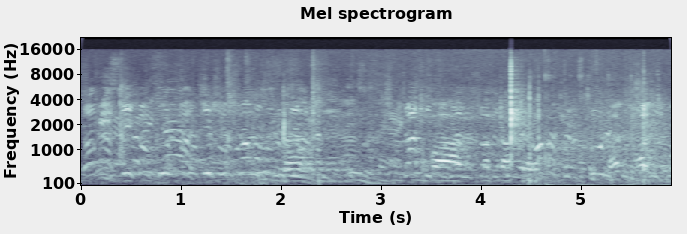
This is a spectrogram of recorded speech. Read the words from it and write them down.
Dobra, cicho, kurwa, cicho, słabo Czaki, problemy, słabe, słabe, słabe,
